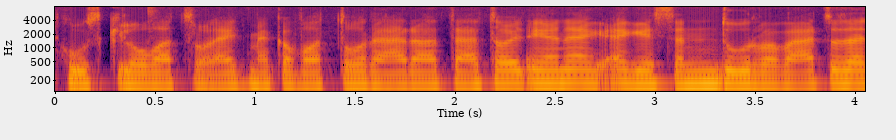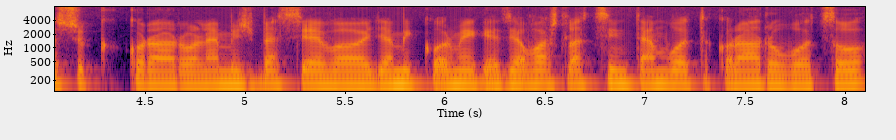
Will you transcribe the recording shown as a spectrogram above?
20 kW-ról 1 megawattórára, tehát hogy ilyen egészen durva változások, akkor arról nem is beszélve, hogy amikor még ez javaslat szinten volt, akkor arról volt szó,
